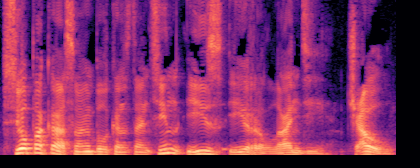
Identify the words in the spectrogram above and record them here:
Все, пока. С вами был Константин из Ирландии. Чао!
